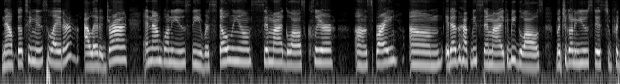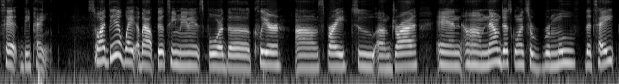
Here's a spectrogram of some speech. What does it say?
Now 15 minutes later, I let it dry and now I'm going to use the Rust-Oleum Semi-Gloss Clear uh, Spray um, it doesn't have to be semi, it could be gloss, but you're going to use this to protect the paint. So I did wait about 15 minutes for the clear um, spray to um, dry. And um, now I'm just going to remove the tape.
